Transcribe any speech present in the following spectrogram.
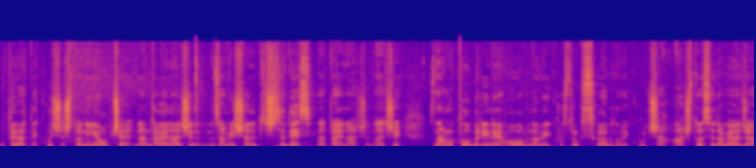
u privatne kuće, što nije uopće na taj način zamišljeno, niti će se desiti na taj način. Znači, znamo ko brine o obnovi, konstrukcijskoj obnovi kuća, a što se događa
